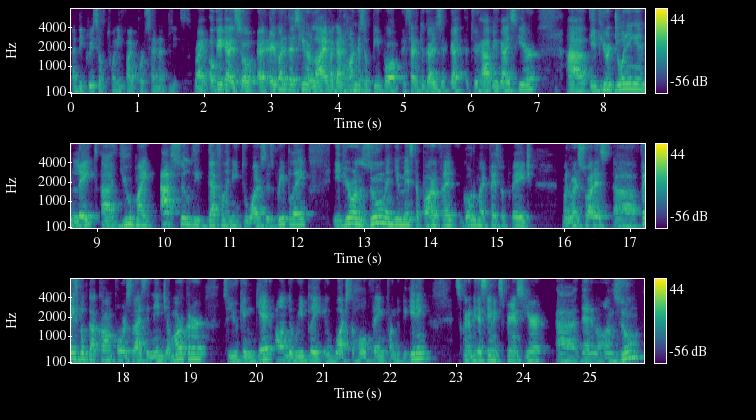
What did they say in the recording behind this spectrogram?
a decrease of 25% at least. Right. Okay, guys. So uh, everybody that's here live, I got hundreds of people. Excited to guys to have you guys here. Uh, if you're joining in late, uh, you might absolutely definitely need to watch this replay. If you're on Zoom and you missed a part of it, go to my Facebook page, Manuel Suarez, uh, facebook.com forward slash the ninja marketer. So you can get on the replay and watch the whole thing from the beginning. It's going to be the same experience here uh, on Zoom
